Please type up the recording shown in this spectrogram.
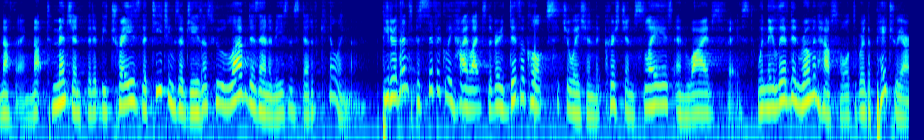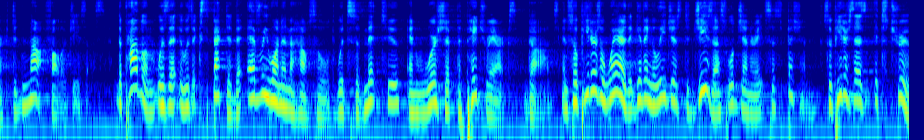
nothing, not to mention that it betrays the teachings of Jesus who loved his enemies instead of killing them. Peter then specifically highlights the very difficult situation that Christian slaves and wives faced when they lived in Roman households where the patriarch did not follow Jesus. The problem was that it was expected that everyone in the household would submit to and worship the patriarch's gods. And so Peter's aware that giving allegiance to Jesus will generate suspicion. So Peter says it's true.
